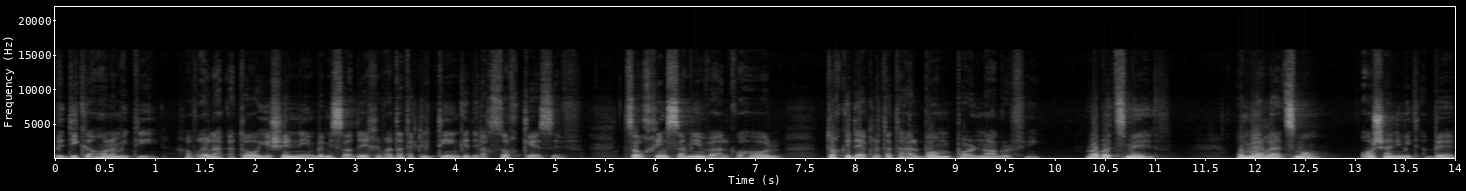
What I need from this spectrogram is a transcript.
בדיכאון אמיתי. חברי להקתו ישנים במשרדי חברת התקליטים כדי לחסוך כסף. צורכים סמים ואלכוהול, תוך כדי הקלטת האלבום פורנוגרפי. רוברט סמית אומר לעצמו, או שאני מתאבד,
